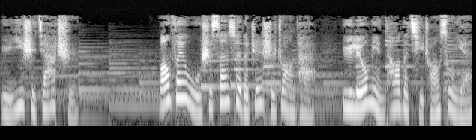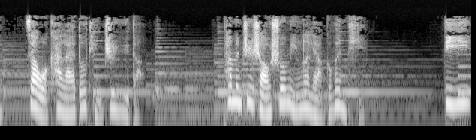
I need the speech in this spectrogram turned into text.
与衣饰加持。王菲五十三岁的真实状态与刘敏涛的起床素颜，在我看来都挺治愈的。他们至少说明了两个问题：第一，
